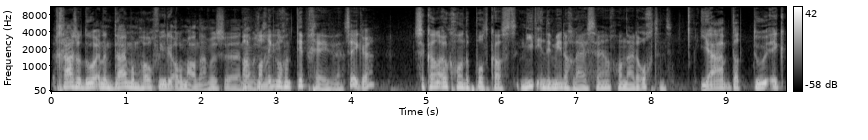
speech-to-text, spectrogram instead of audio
ga zo door en een duim omhoog voor jullie allemaal namens, eh Mag, namens mag ik nog een tip geven? Zeker. Ze kan ook gewoon de podcast niet in de middag luisteren, en gewoon naar de ochtend. Ja, dat doe ik.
